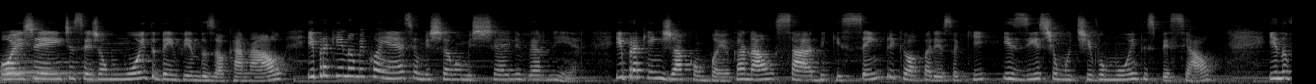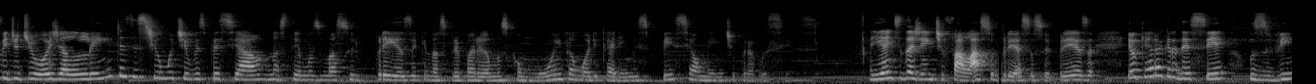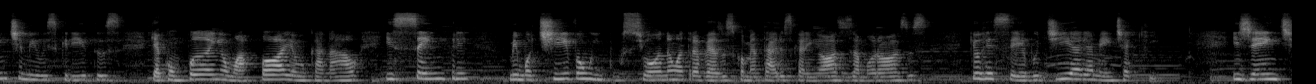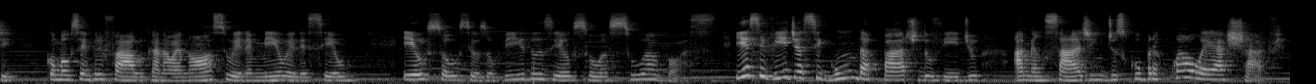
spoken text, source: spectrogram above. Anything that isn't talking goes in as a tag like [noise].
Oi gente, sejam muito bem-vindos ao canal. E para quem não me conhece eu me chamo Michelle Vernier e para quem já acompanha o canal sabe que sempre que eu apareço aqui existe um motivo muito especial e no vídeo de hoje além de existir um motivo especial nós temos uma surpresa que nós preparamos com muito amor e carinho especialmente para vocês. E antes da gente falar sobre essa surpresa, eu quero agradecer os 20 mil inscritos que acompanham, apoiam o canal e sempre me motivam, impulsionam através dos comentários carinhosos, amorosos que eu recebo diariamente aqui. E gente, como eu sempre falo, o canal é nosso, ele é meu, ele é seu. Eu sou os seus ouvidos e eu sou a sua voz. E esse vídeo é a segunda parte do vídeo a mensagem Descubra qual é a chave.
